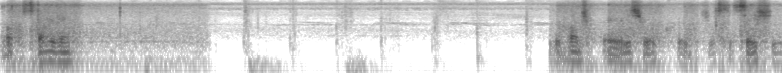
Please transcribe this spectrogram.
That. a bunch of berries real quick just to satiate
